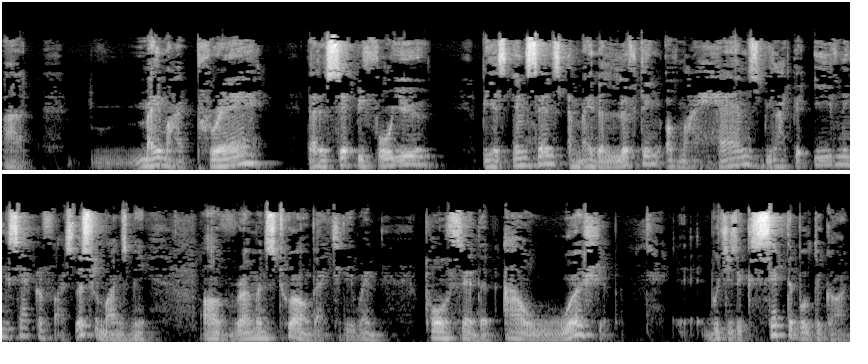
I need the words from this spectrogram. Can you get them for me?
Uh, may my prayer that is set before you be as incense, and may the lifting of my hands be like the evening sacrifice. This reminds me of Romans 12, actually, when Paul said that our worship, which is acceptable to God,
